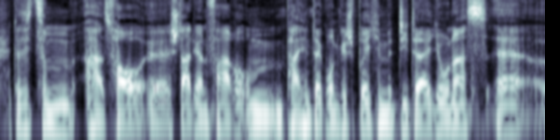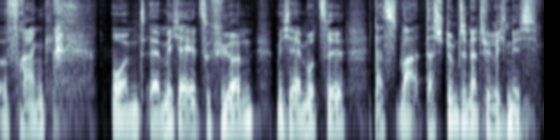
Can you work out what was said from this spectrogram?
dass ich zum HSV-Stadion äh, fahre, um ein paar Hintergrundgespräche mit Dieter, Jonas, äh, Frank und äh, Michael zu führen, Michael Mutzel. Das war, das stimmte natürlich nicht.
